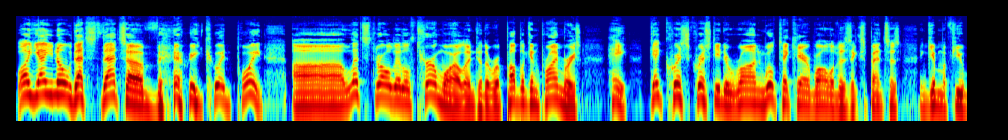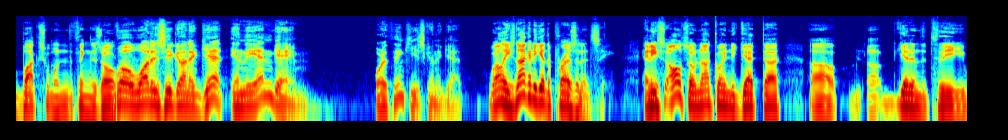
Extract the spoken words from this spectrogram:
Well, yeah, you know that's that's a very good point. Uh, let's throw a little turmoil into the Republican primaries. Hey, get Chris Christie to run. We'll take care of all of his expenses and give him a few bucks when the thing is over. Well, what is he going to get in the end game, or think he's going to get? Well, he's not going to get the presidency, and he's also not going to get uh, uh, uh, get into the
